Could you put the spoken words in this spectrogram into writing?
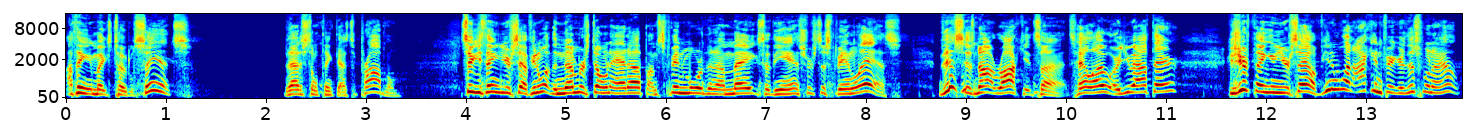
I think it makes total sense, but I just don't think that's the problem. So you think to yourself, you know what, the numbers don't add up. I'm spending more than I make, so the answer is to spend less. This is not rocket science. Hello, are you out there? Because you're thinking to yourself, you know what, I can figure this one out.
